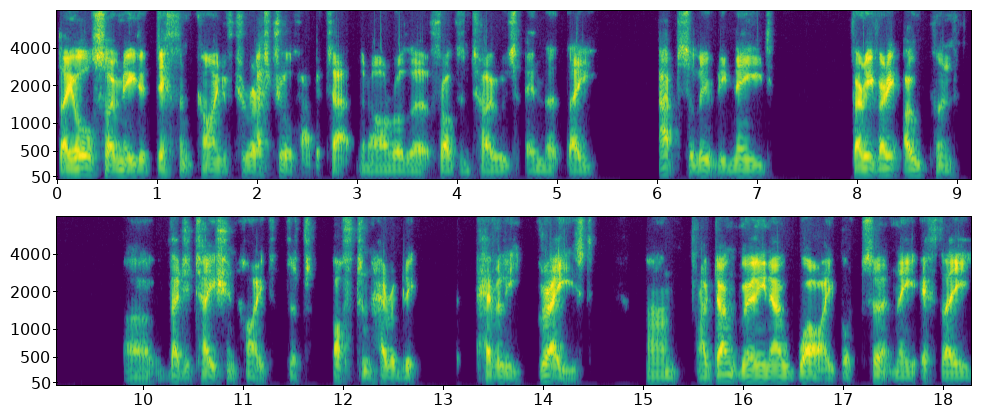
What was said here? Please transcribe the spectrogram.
They also need a different kind of terrestrial habitat than our other frogs and toads in that they absolutely need very, very open uh, vegetation height that's often heavily, heavily grazed. Um, I don't really know why, but certainly if the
